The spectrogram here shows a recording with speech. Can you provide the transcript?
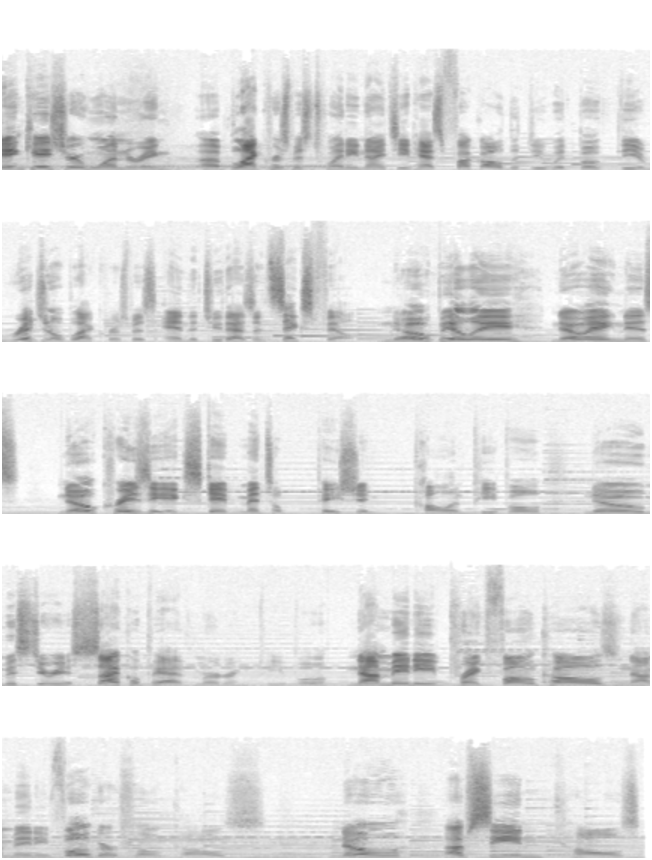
In case you're wondering, uh, Black Christmas 2019 has fuck all to do with both the original Black Christmas and the 2006 film. No Billy, no Agnes, no crazy escaped mental patient calling people, no mysterious psychopath murdering people, not many prank phone calls, not many vulgar phone calls, no obscene calls.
